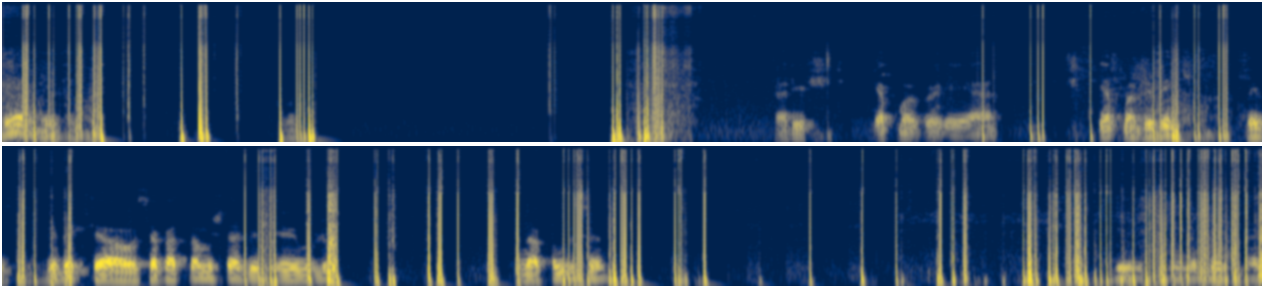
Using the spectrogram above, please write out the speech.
Buraya mı. Yapma böyle ya. Yapma bebek. Be- bebek de o sakatlamışlar bebeği oğlum. Sen akıllısın. Gerisini yapıyorlar.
